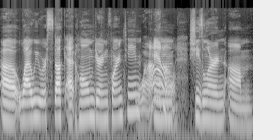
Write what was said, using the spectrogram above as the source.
uh, while we were stuck at home during quarantine. Wow. And she's learned, um,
